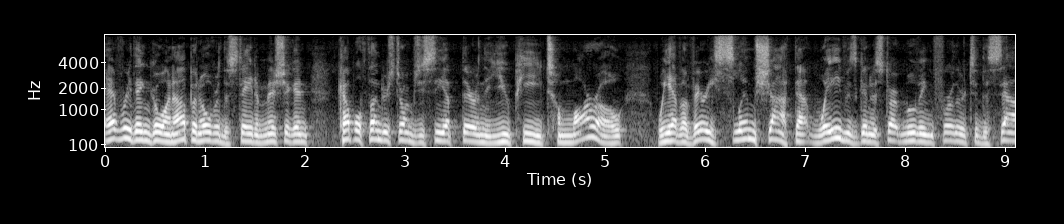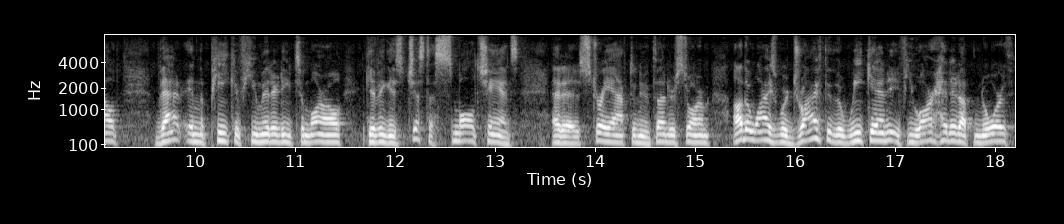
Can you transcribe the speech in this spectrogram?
Everything going up and over the state of Michigan. Couple thunderstorms you see up there in the UP. Tomorrow, we have a very slim shot. That wave is going to start moving further to the south. That and the peak of humidity tomorrow, giving us just a small chance at a stray afternoon thunderstorm. Otherwise, we're dry through the weekend. If you are headed up north,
